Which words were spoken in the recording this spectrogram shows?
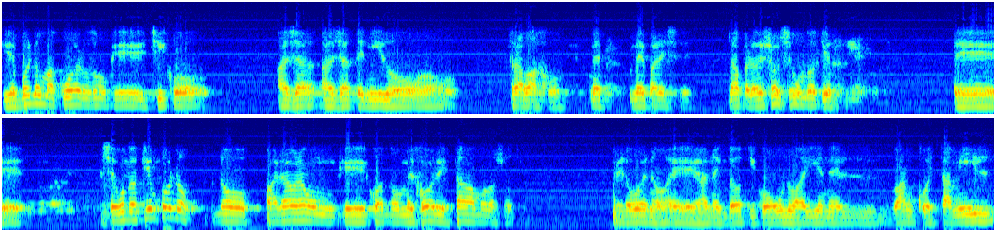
Y después no me acuerdo que chico haya, haya tenido trabajo, me, me parece. No, pero eso el segundo tiempo. Eh, segundo tiempo nos, nos pararon que cuando mejor estábamos nosotros. Pero bueno, eh, anecdótico, uno ahí en el banco está mil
